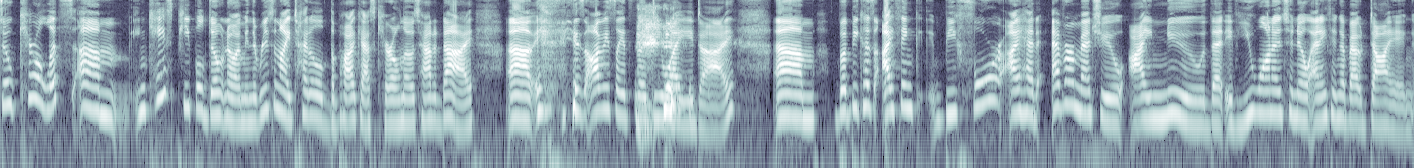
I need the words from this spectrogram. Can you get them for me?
So, Carol, let's, um, in case people don't know, I mean, the reason I titled the podcast "Carol Knows How to Die" uh, is obviously it's the DYE die. Um, but because I think before I had ever met you, I knew that if you wanted to know anything about dying,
